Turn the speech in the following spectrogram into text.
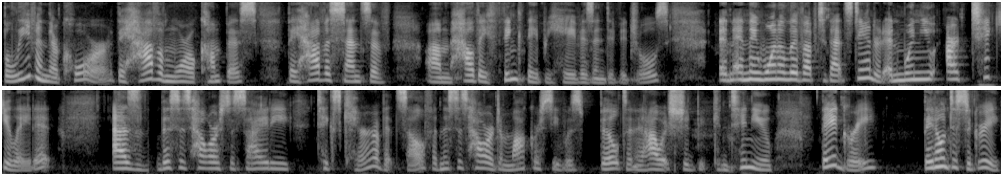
believe in their core. They have a moral compass. They have a sense of um, how they think they behave as individuals. And, and they want to live up to that standard. And when you articulate it as this is how our society takes care of itself and this is how our democracy was built and how it should be, continue they agree. They don't disagree.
